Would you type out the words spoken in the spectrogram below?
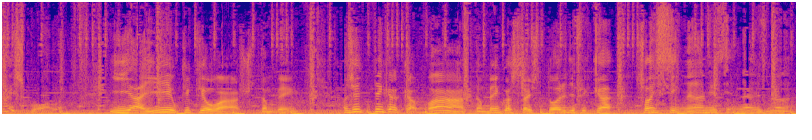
na escola. E aí, o que, que eu acho também? A gente tem que acabar também com essa história de ficar só ensinando, ensinando, ensinando.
